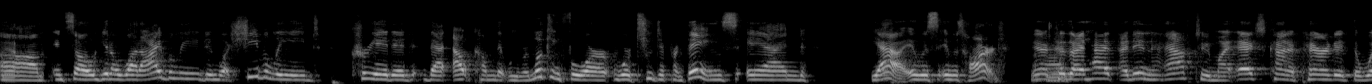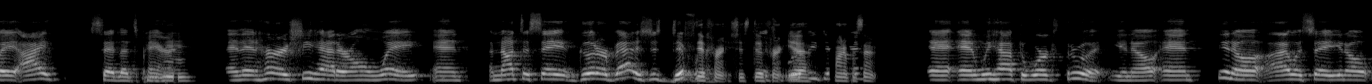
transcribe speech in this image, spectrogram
Yep. Um, and so, you know, what I believed and what she believed created that outcome that we were looking for were two different things. And yeah, it was it was hard. Yeah, because um, I had I didn't have to. My ex kind of parented the way I said let's parent. Mm-hmm. And then her, she had her own way. And and not to say good or bad, it's just different. Different. It's just different. It's really yeah. Hundred percent. And, and we have to work through it, you know. And you know, I would say, you know,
